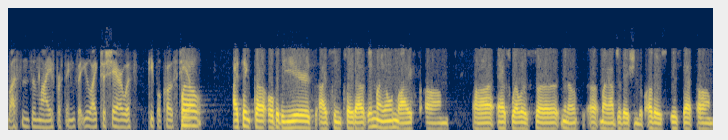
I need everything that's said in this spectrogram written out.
lessons in life or things that you like to share with people close to Well, I think uh, over the years I've seen played out in my own life, um, uh, as well as uh, you know uh, my observations of others, is that um,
